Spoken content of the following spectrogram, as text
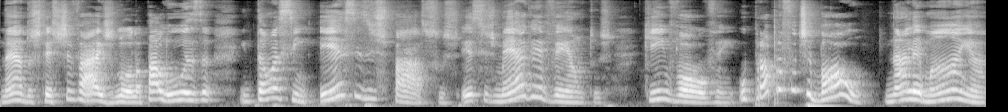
né, dos festivais, Lola Palusa. Então, assim, esses espaços, esses mega eventos que envolvem o próprio futebol na Alemanha,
